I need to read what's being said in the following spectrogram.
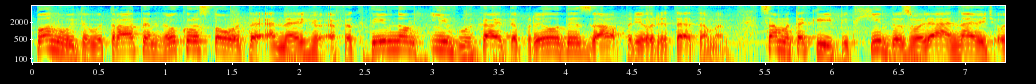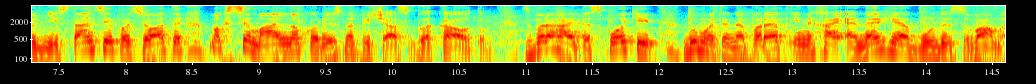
плануйте витрати, використовуйте енергію ефективно і вмикайте прилади за пріоритетами. Саме такий підхід дозволяє навіть одній станції працювати максимально корисно під час блекауту. Зберігайте спокій, думайте наперед, і нехай енергія буде з вами.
